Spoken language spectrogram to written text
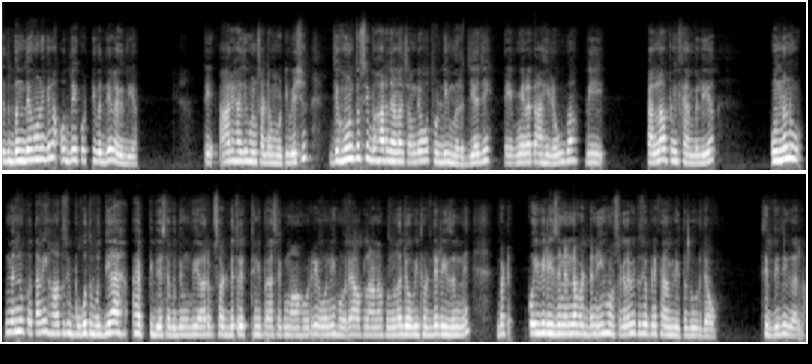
ਜਦ ਬੰਦੇ ਹੋਣਗੇ ਨਾ, ਉਦੋਂ ਹੀ ਕੋਠੀ ਵਧੀਆ ਲੱਗਦੀ ਆ। ਤੇ ਆ ਰਿਹਾ ਜੀ ਹੁਣ ਸਾਡਾ ਮੋਟੀਵੇਸ਼ਨ ਜੇ ਹੁਣ ਤੁਸੀਂ ਬਾਹਰ ਜਾਣਾ ਚਾਹੁੰਦੇ ਹੋ, ਉਹ ਤੁਹਾਡੀ ਮਰਜ਼ੀ ਆ ਜੀ। ਤੇ ਮੇਰਾ ਤਾਂ ਆਹੀ ਰਹੂਗਾ ਵੀ ਪਹਿਲਾਂ ਆਪਣੀ ਫੈਮਿਲੀ ਆ। ਉਹਨਾਂ ਨੂੰ, ਮੈਨੂੰ ਪਤਾ ਵੀ ਹਾਂ, ਤੁਸੀਂ ਬਹੁਤ ਵਧੀਆ ਹੈਪੀ ਦੇ ਸਕਦੇ ਹੋ ਵੀ ਯਾਰ ਸਾਡੇ ਤੋਂ ਇੱਥੇ ਨਹੀਂ ਪੈਸੇ ਕਮਾ ਹੋ ਰਹੇ, ਉਹ ਨਹੀਂ ਹੋ ਰਿਹਾ ਫਲਾਣਾ ਫਲੂਣਾ, ਜੋ ਵੀ ਤੁਹਾਡੇ ਰੀਜ਼ਨ ਨੇ। ਬਟ ਕੋਈ ਵੀ ਰੀਜ਼ਨ ਇੰਨਾ ਵੱਡਾ ਨਹੀਂ ਹੋ ਸਕਦਾ ਵੀ ਤੁਸੀਂ ਆਪਣੀ ਫੈਮਿਲੀ ਤੋਂ ਦੂਰ ਜਾਓ। ਸਿੱਧੀ ਜੀ ਗੱਲ ਆ।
